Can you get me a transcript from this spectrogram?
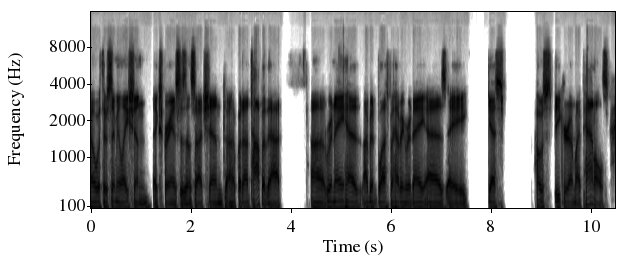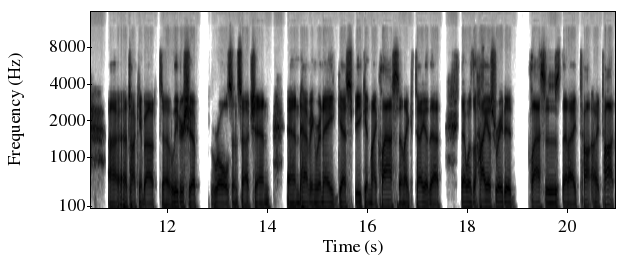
uh, with their simulation experiences and such. And uh, but on top of that, uh, Renee has I've been blessed by having Renee as a guest host speaker on my panels, uh, talking about uh, leadership roles and such and and having renee guest speak in my class and i can tell you that that was the highest rated classes that I taught, I taught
